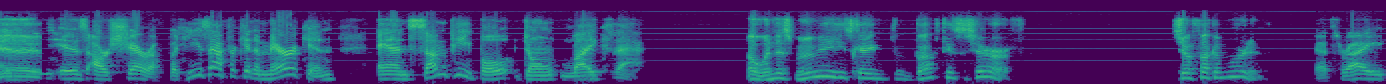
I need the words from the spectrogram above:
and Yay. he is our sheriff, but he's African American, and some people don't like that. Oh, in this movie, he's getting buffed. He's the sheriff. Joe fucking Morton. That's right.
